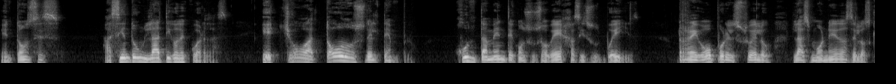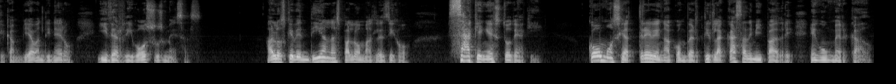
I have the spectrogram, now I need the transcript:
Entonces, haciendo un látigo de cuerdas, echó a todos del templo, juntamente con sus ovejas y sus bueyes, regó por el suelo las monedas de los que cambiaban dinero y derribó sus mesas. A los que vendían las palomas les dijo, Saquen esto de aquí. ¿Cómo se atreven a convertir la casa de mi padre en un mercado?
